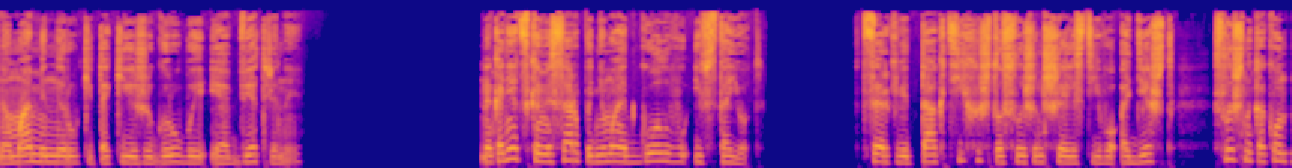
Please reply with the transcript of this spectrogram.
на мамины руки такие же грубые и обветренные. Наконец комиссар поднимает голову и встает. В церкви так тихо, что слышен шелест его одежд, слышно, как он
